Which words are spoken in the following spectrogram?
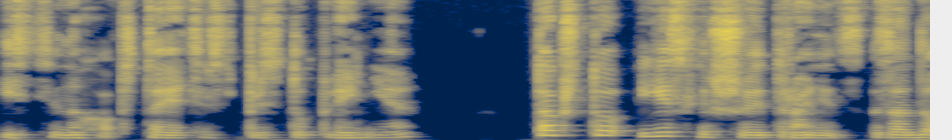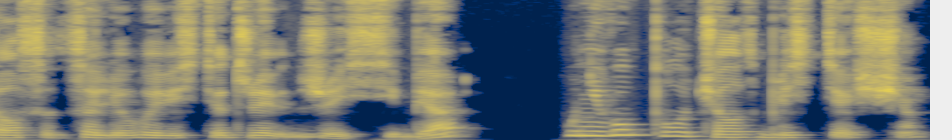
истинных обстоятельств преступления. Так что, если шейтранец задался целью вывести Джевиджи из себя, у него получалось блестяще.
